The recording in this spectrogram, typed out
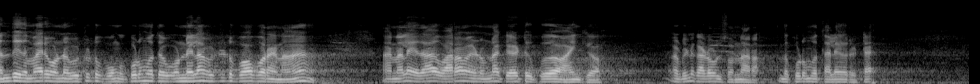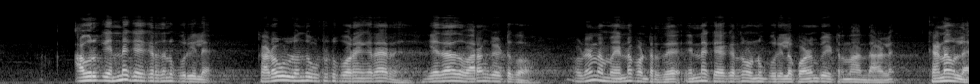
வந்து இது மாதிரி உன்னை விட்டுட்டு உங்கள் குடும்பத்தை உன்னையெல்லாம் விட்டுட்டு போக போகிறேன்னா அதனால் ஏதாவது வரம் வேணும்னா கேட்டு போய் வாங்கிக்கோ அப்படின்னு கடவுள் சொன்னாராம் அந்த குடும்ப தலைவர்கிட்ட. அவருக்கு என்ன கேட்குறதுன்னு புரியல. கடவுள் வந்து விட்டுட்டு போகிறேங்கிறார் ஏதாவது வரம் கேட்டுக்கோ. அப்படின்னா நம்ம என்ன பண்ணுறது என்ன கேட்குறதுன்னு ஒன்றும் புரியல. குழம்பிக்கிட்டு இருந்தான் அந்த ஆள். கனவில்.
